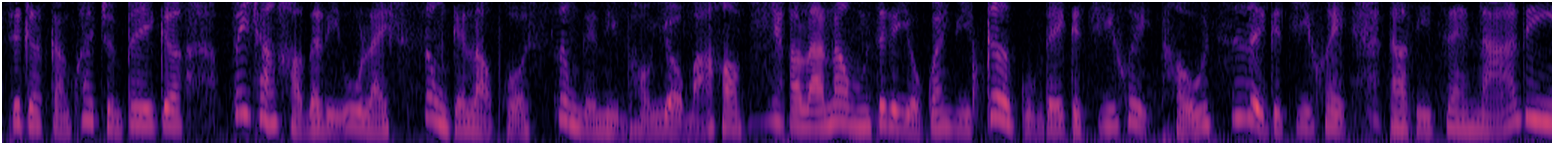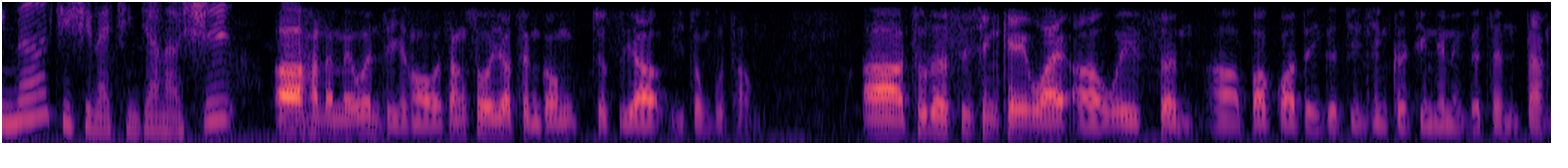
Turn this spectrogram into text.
这个赶快准备一个非常好的礼物来送给老婆，送给女朋友嘛哈。好了，那我们这个有关于个股的一个机会，投资的一个机会，到底在哪里呢？继续来请教老师。啊，好的，没问题哈。我常说要成功就是要与众不同。啊，除了四星 KY 啊、威盛啊，包括的一个金星科今天的一个震荡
